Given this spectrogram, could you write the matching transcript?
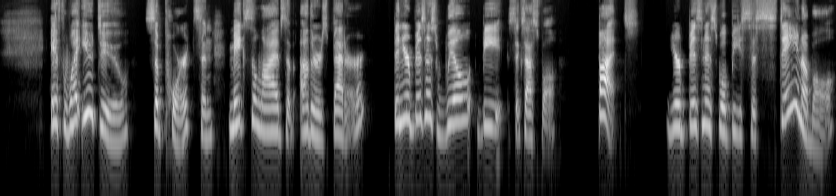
if what you do supports and makes the lives of others better, then your business will be successful. But your business will be sustainable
